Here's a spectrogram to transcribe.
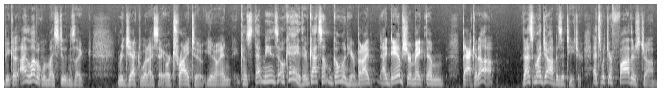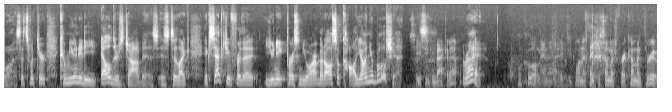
because I love it when my students like reject what I say or try to, you know, and because that means okay, they've got something going here. But I, I damn sure make them back it up. That's my job as a teacher. That's what your father's job was. That's what your community elder's job is, is to like accept you for the unique person you are, but also call you on your bullshit. See if you can back it up. Right. Well, cool, man. I just want to thank you so much for coming through.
